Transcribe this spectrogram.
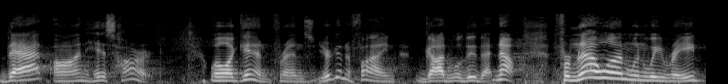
that on his heart? Well, again, friends, you're going to find God will do that. Now, from now on, when we read,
